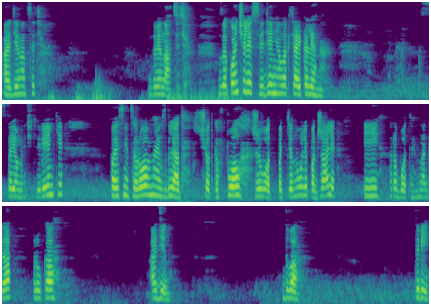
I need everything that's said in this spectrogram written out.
11, 12. Закончили сведение локтя и колена. Встаем на четвереньки. Поясница ровная, взгляд четко в пол, живот подтянули, поджали и работаем. Нога, рука. Один. Два. Три.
